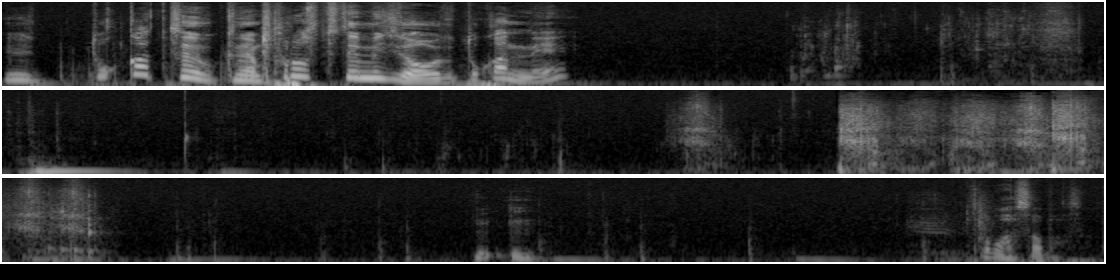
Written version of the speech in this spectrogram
이 똑같아 그냥 프로스트 데미지 넣어도 똑같네. 써봐 써봐. 써봐.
